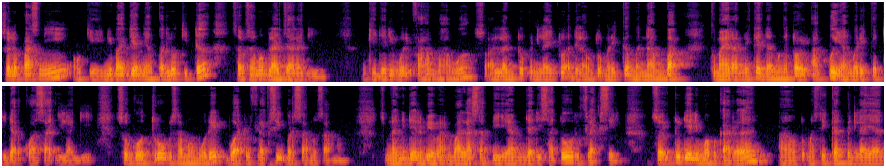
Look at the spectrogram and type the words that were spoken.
So lepas ni, okey ini bahagian yang perlu kita sama-sama belajar lagi. Okey, jadi murid faham bahawa soalan tu penilaian itu adalah untuk mereka menambah kemahiran mereka dan mengetahui apa yang mereka tidak kuasai lagi. So go through bersama murid buat refleksi bersama-sama. Sebenarnya dia lebih balas tapi ia menjadi satu refleksi. So itu dia lima perkara uh, untuk memastikan penilaian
